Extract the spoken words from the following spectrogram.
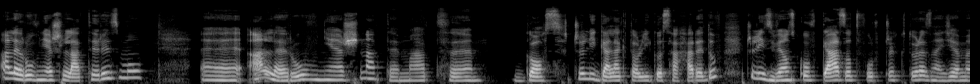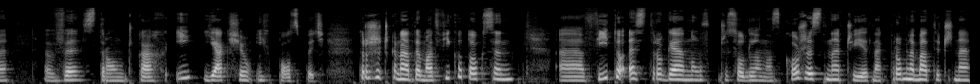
ale również latyryzmu, ale również na temat GOS, czyli galaktoligosacharydów, czyli związków gazotwórczych, które znajdziemy w strączkach i jak się ich pozbyć. Troszeczkę na temat fikotoksyn, e, fitoestrogenów, czy są dla nas korzystne, czy jednak problematyczne,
